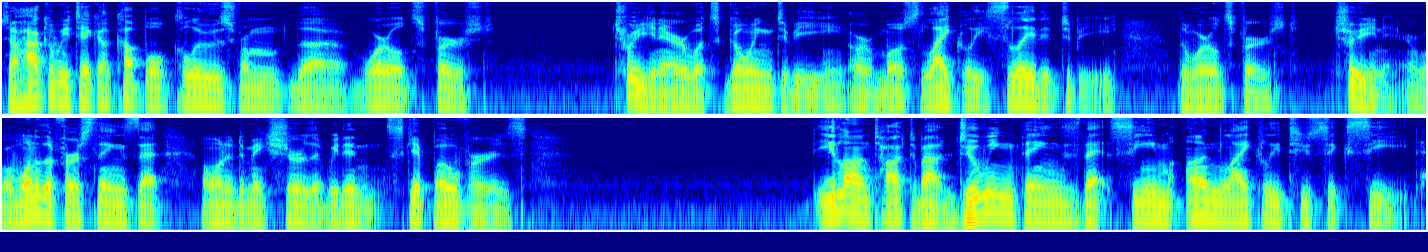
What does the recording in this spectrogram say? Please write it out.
So, how can we take a couple clues from the world's first trillionaire, what's going to be, or most likely slated to be, the world's first trillionaire? Well, one of the first things that I wanted to make sure that we didn't skip over is Elon talked about doing things that seem unlikely to succeed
